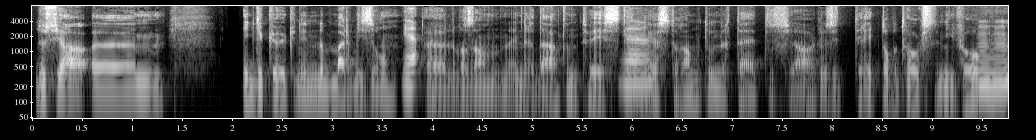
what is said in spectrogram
dus ja, ehm, ik de keuken in, de Barbizon. Ja. Eh, dat was dan inderdaad een twee-sterren Ja. restaurant toen der tijd. Dus ja, je zit direct op het hoogste niveau. Mhm.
